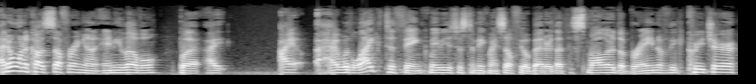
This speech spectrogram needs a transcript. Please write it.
I don't want to cause suffering on any level, but I. I, I would like to think maybe it's just to make myself feel better that the smaller the brain of the creature,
